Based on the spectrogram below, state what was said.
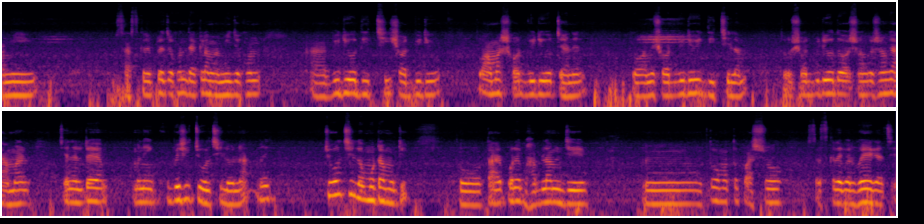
আমি সাবস্ক্রাইবটা যখন দেখলাম, আমি যখন ভিডিও দিচ্ছি শর্ট ভিডিও তো আমার শর্ট ভিডিও চ্যানেল তো আমি শর্ট ভিডিওই দিচ্ছিলাম। তো শর্ট ভিডিও দেওয়ার সঙ্গে সঙ্গে আমার চ্যানেলটা মানে খুব বেশি চলছিল না মানে চলছিল মোটামুটি। তো তারপরে ভাবলাম যে তো আমার তো পাঁচশো সাবস্ক্রাইবার হয়ে গেছে।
